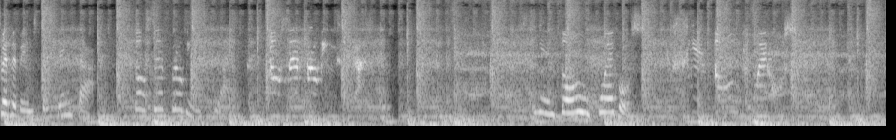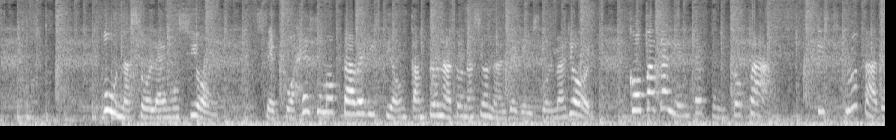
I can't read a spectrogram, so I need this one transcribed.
FedeBase presenta 12 provincias. 12 provincias. 101 juegos. Una sola emoción. 78 edición Campeonato Nacional de Béisbol Mayor. Copacaliente.pa Disfruta de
